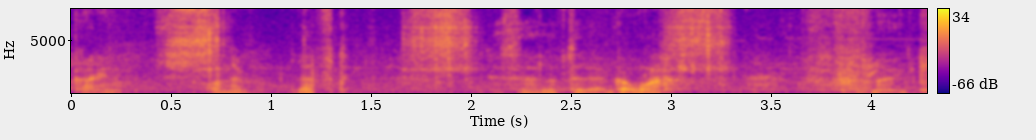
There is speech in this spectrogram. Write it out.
Got him on the lift. Lifted it, got one. Fluke.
